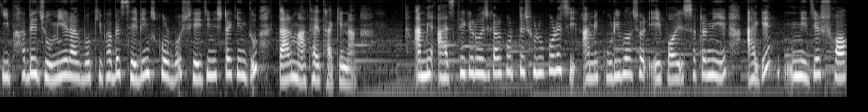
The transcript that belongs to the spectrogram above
কীভাবে জমিয়ে রাখব, কীভাবে সেভিংস করব, সেই জিনিসটা কিন্তু তার মাথায় থাকে না। আমি আজ থেকে রোজগার করতে শুরু করেছি। আমি কুড়ি বছর এই পয়সাটা নিয়ে আগে নিজের শখ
